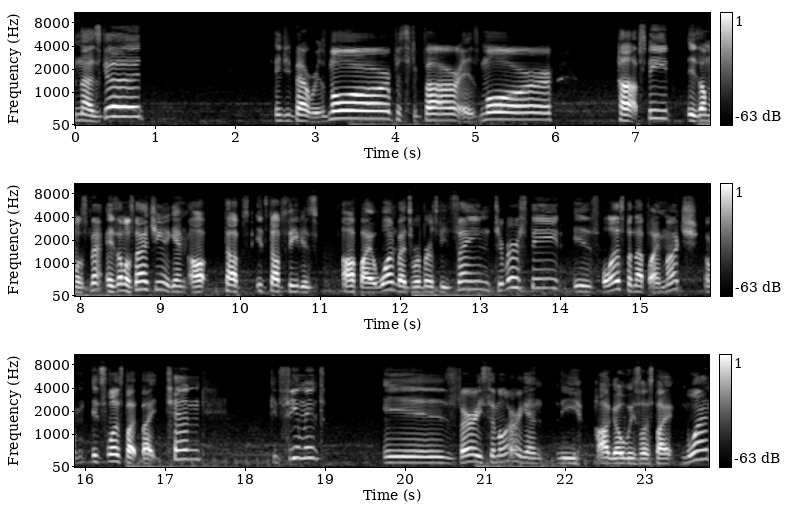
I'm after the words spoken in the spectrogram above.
not as good. Engine power is more. Specific power is more. Top speed is almost is almost matching. Again, all, top its top speed is off by one, but its reverse speed same. Traverse speed is less, but not by much. Um, it's less, but by 10. Concealment is very similar. Again, the Ha-Go is less by 1,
